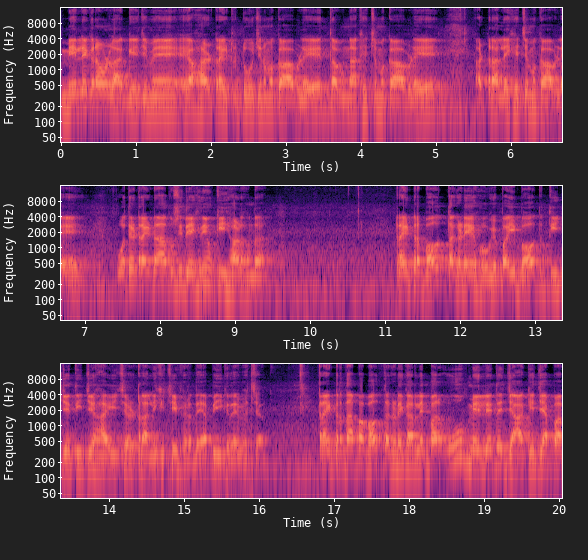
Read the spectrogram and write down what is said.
ਮੇਲੇ ਕਰਾਉਣ ਲੱਗ ਗਏ, ਜਿਵੇਂ ਹਰ ਟਰੈਕਟਰ ਟੋਚਨ ਮੁਕਾਬਲੇ ਤਵੀਆਂ ਖਿੱਚ ਮੁਕਾਬਲੇ ਟਰਾਲੇ ਖਿੱਚ ਮੁਕਾਬਲੇ, ਉੱਥੇ ਟਰੈਕਟਰਾਂ ਦਾ ਤੁਸੀਂ ਦੇਖਦੇ ਹੋ ਕੀ ਹਾਲ ਹੁੰਦਾ? ਟਰੈਕਟਰ ਬਹੁਤ ਤਗੜੇ ਹੋ ਗਏ ਭਾਈ, ਬਹੁਤ ਤੀਜੇ ਤੀਜੇ ਹਾਈ 'ਚ ਟਰਾਲੀ ਖਿੱਚੀ ਫਿਰਦੇ ਆ ਪੀਕ ਦੇ ਵਿੱਚ। ਟਰੈਕਟਰ ਤਾਂ ਆਪਾਂ ਬਹੁਤ ਤਗੜੇ ਕਰ ਲਏ, ਪਰ ਉਹ ਮੇਲੇ ਤੇ ਜਾ ਕੇ ਜੇ ਆਪਾਂ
